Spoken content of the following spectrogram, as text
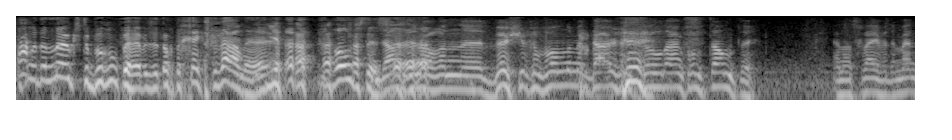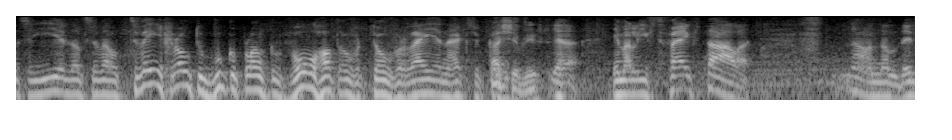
Voor de leukste beroepen hebben ze toch de gekste namen, hè? Ja. Hoogstens. Dan is er nog een eh, busje gevonden met duizend gulden aan contanten. En dan schrijven de mensen hier dat ze wel twee grote boekenplanken vol had over toverij en heksenkunst. Alsjeblieft. Ja, in maar liefst vijf talen. Nou, en dan dit.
